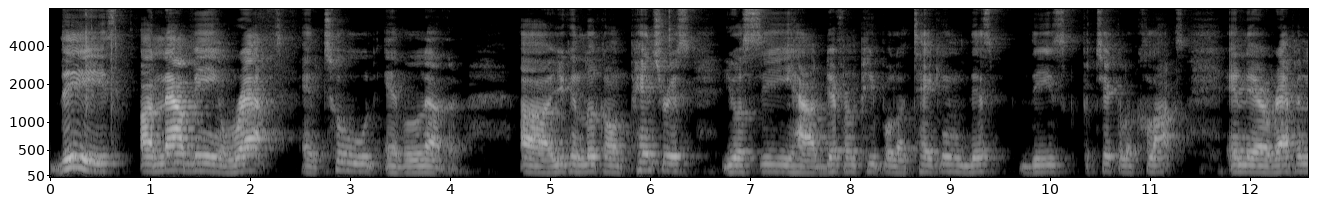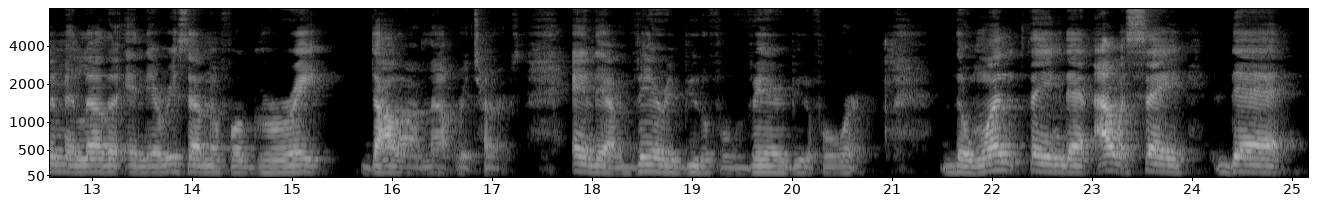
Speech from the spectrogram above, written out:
these are now being wrapped and tooled in leather. Uh, you can look on Pinterest. You'll see how different people are taking this these particular clocks and they're wrapping them in leather and they're reselling them for great dollar amount returns. And they are very beautiful, very beautiful work. The one thing that I would say that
